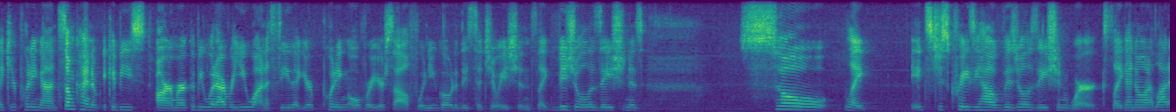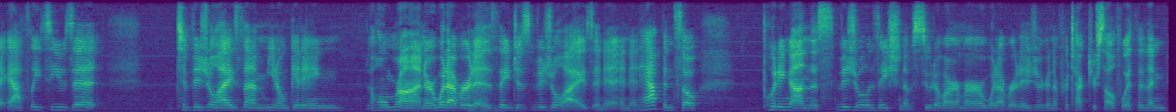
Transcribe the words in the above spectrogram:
like you're putting on some kind of it could be armor, it could be whatever you want to see that you're putting over yourself when you go to these situations. Like visualization is so like it's just crazy how visualization works. Like I know a lot of athletes use it to visualize them, you know, getting a home run or whatever it is. Mm-hmm. They just visualize and it and it happens. So putting on this visualization of suit of armor or whatever it is you're going to protect yourself with and then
